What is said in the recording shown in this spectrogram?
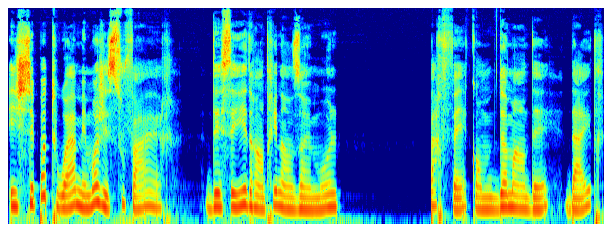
Et je sais pas toi, mais moi j'ai souffert d'essayer de rentrer dans un moule parfait qu'on me demandait d'être.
